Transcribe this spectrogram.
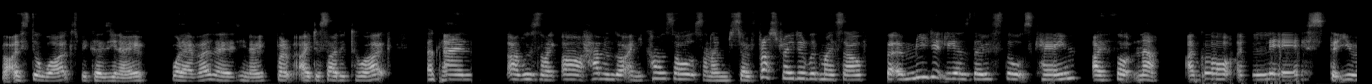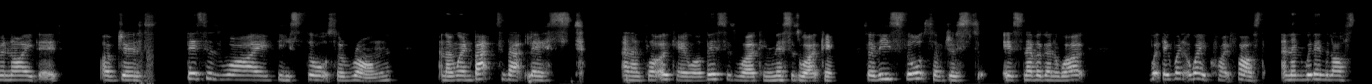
but I still worked because, you know, whatever, there's, you know, but I decided to work. Okay. And I was like, oh, I haven't got any consults and I'm so frustrated with myself. But immediately as those thoughts came, I thought, nah, I got a list that you and I did of just this is why these thoughts are wrong. And I went back to that list and I thought, okay, well, this is working, this is working. So these thoughts of just, it's never going to work, but they went away quite fast. And then within the last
